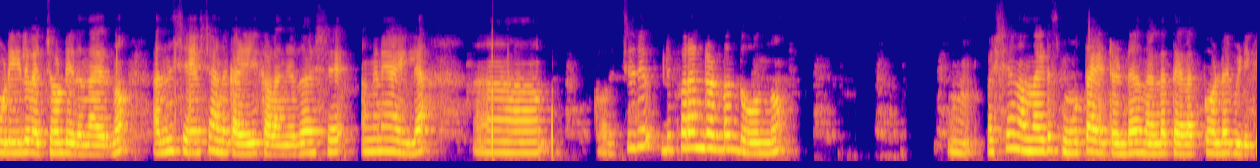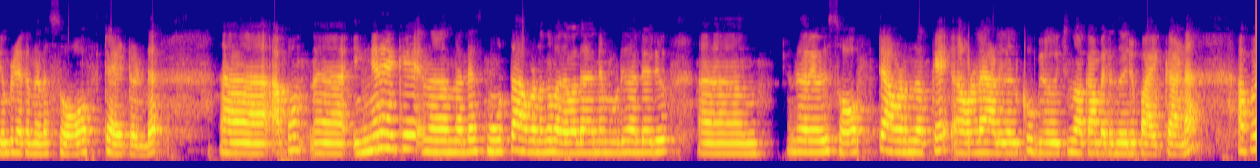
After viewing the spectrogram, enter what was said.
മുടിയിൽ വെച്ചുകൊണ്ടിരുന്നായിരുന്നു അതിന് ശേഷമാണ് കഴുകി കളഞ്ഞത്. പക്ഷെ അങ്ങനെ ആയില്ല. കുറച്ചൊരു ഡിഫറന്റ് ഉണ്ടെന്ന് തോന്നുന്നു. പക്ഷേ നന്നായിട്ട് സ്മൂത്ത് ആയിട്ടുണ്ട്. നല്ല തിളക്കമുണ്ട്. പിടിക്കുമ്പോഴൊക്കെ നല്ല സോഫ്റ്റ് ആയിട്ടുണ്ട്. അപ്പം ഇങ്ങനെയൊക്കെ നല്ല സ്മൂത്ത് ആവണമെന്നും അതുപോലെ തന്നെ മുടി നല്ലൊരു എന്താ പറയുക ഒരു സോഫ്റ്റ് ആവണമെന്നൊക്കെ ഉള്ള ആളുകൾക്ക് ഉപയോഗിച്ച് നോക്കാൻ പറ്റുന്ന ഒരു പായ്ക്കാണ് അപ്പോൾ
